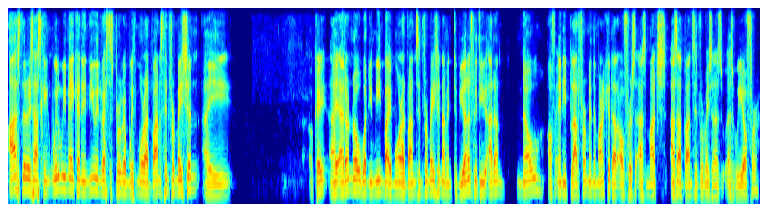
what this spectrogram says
Asder is asking, will we make any new investors program with more advanced information? I okay, I, I don't know what you mean by more advanced information. I mean, to be honest with you, I don't know of any platform in the market that offers as much as advanced information as, as we offer.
